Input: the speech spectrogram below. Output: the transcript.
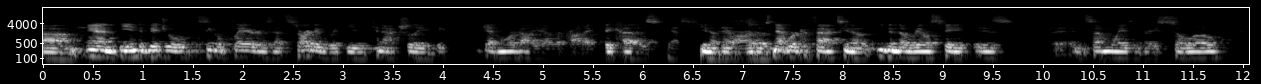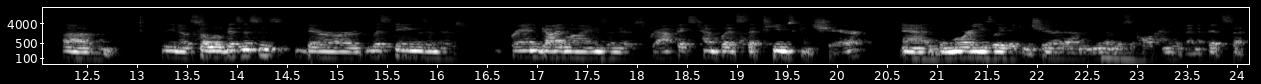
um, and the individual single players that started with you can actually get more value out of the product because yes. you know there are those network effects. You know, even though real estate is in some ways a very solo, um, you know, solo businesses, there are listings and there's brand guidelines and there's graphics templates that teams can share and the more easily they can share them you know there's all kinds of benefits that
